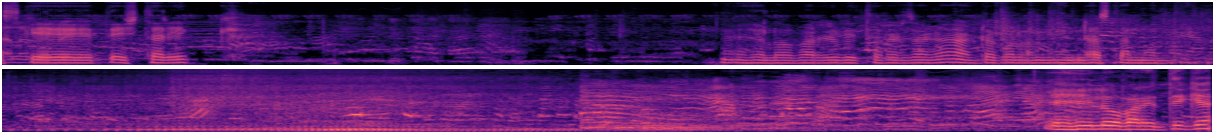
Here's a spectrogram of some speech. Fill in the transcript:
আজকে তেইশ তারিখ। হলো বাড়ির ভিতরের জায়গা এটা করলাম মেন রাস্তার মধ্যে। এই বাড়ির থেকে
